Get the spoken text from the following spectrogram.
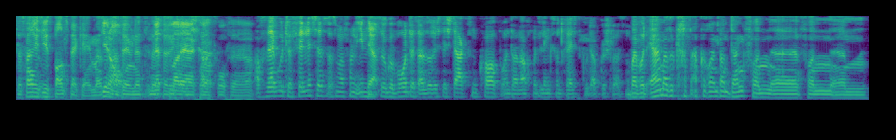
Das war ein richtiges Bounceback-Game. Also genau. nach dem letzten, Im letzten war der ja. Katastrophe, ja. Auch sehr gute Finishes, was man von ihm Ja. nicht so gewohnt ist, also richtig stark zum Korb und dann auch mit links und rechts gut abgeschlossen. Wobei wurde er immer so krass abgeräumt beim Dank von, äh, von, ähm,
